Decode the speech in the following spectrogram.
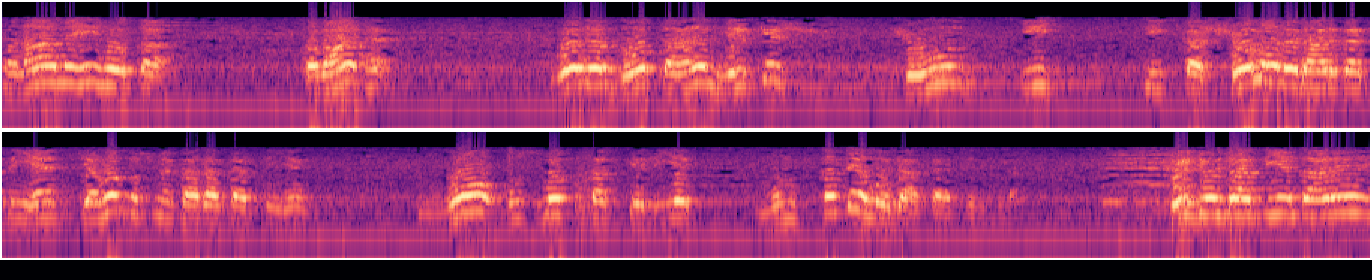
فنا نہیں ہوتا سبات ہے۔ وہ جو دو تاریں مل کے شعور کی کا شعلہ بیدار کرتی ہیں، چمک اس میں پیدا کرتی ہیں، وہ اس وقت تک کے لیے منقطع ہو جاتا ہے سلسلہ۔ پھر جڑ جاتی ہیں تاریں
